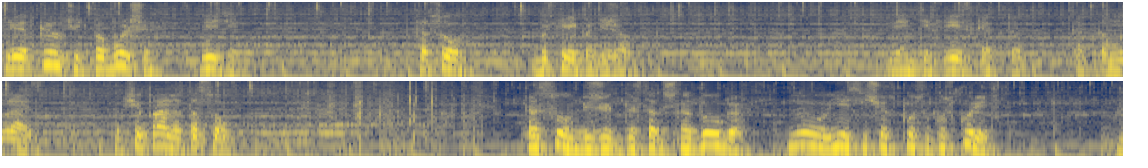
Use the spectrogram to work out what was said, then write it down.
приоткрыл чуть побольше. Видите, тосол быстрее побежал. Или антифриз, как кто, как кому нравится. Вообще правильно тосол. Тосол бежит достаточно долго. Ну, есть еще способ ускорить э,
